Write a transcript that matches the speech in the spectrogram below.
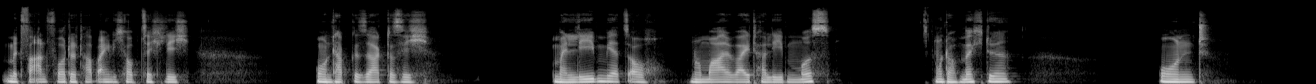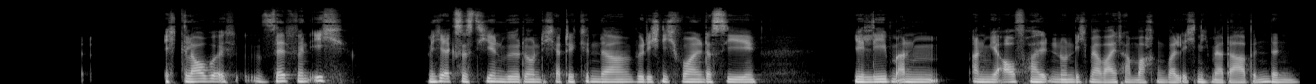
mit verantwortet habe, eigentlich hauptsächlich. Und habe gesagt, dass ich mein Leben jetzt auch normal weiterleben muss und auch möchte. Und ich glaube, ich, selbst wenn ich nicht existieren würde und ich hätte Kinder, würde ich nicht wollen, dass sie ihr Leben an an mir aufhalten und nicht mehr weitermachen, weil ich nicht mehr da bin, denn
